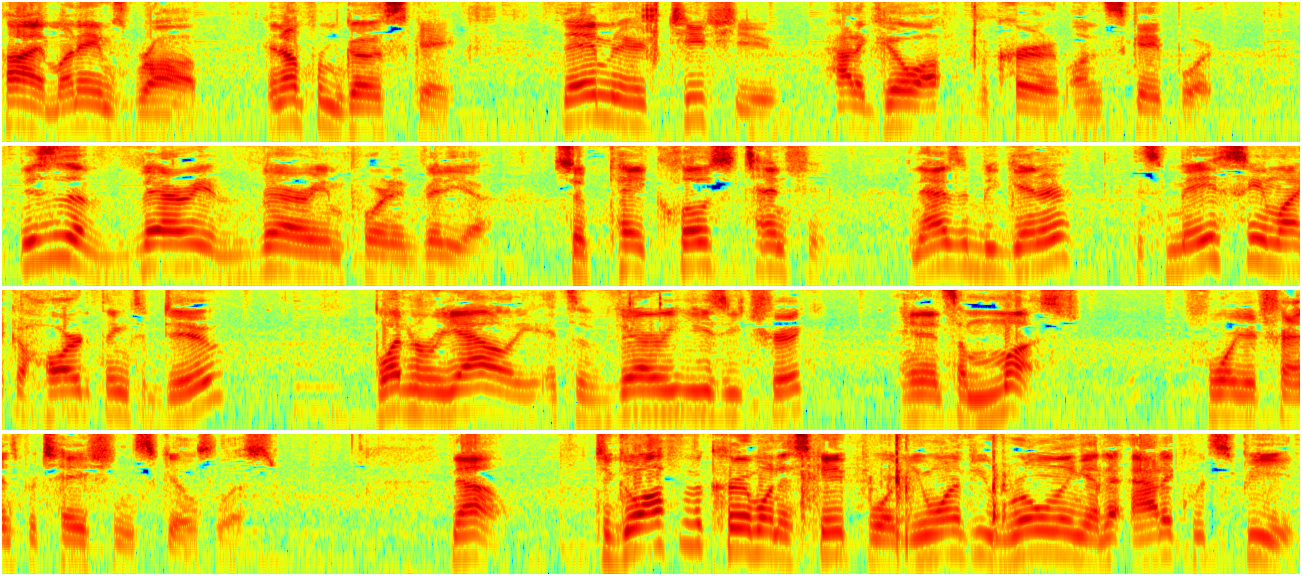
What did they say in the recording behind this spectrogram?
Hi, my name's Rob, and I'm from Go Skate. Today I'm going to teach you how to go off of a curb on a skateboard. This is a very, very important video, so pay close attention. And as a beginner, this may seem like a hard thing to do, but in reality, it's a very easy trick, and it's a must for your transportation skills list. Now, to go off of a curb on a skateboard, you want to be rolling at an adequate speed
